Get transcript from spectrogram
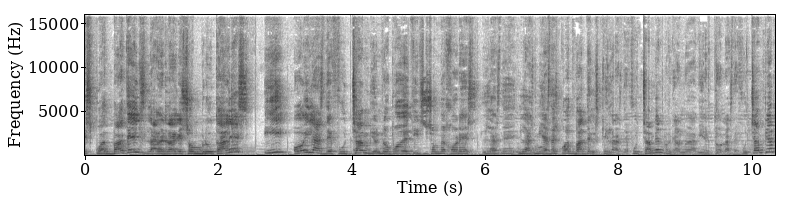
Squad Battles, la verdad que son brutales. Y hoy las de Food Champions, no puedo decir si son mejores las, de, las mías de Squad Battles que las de Food Champions Porque aún no he abierto las de Food Champions.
